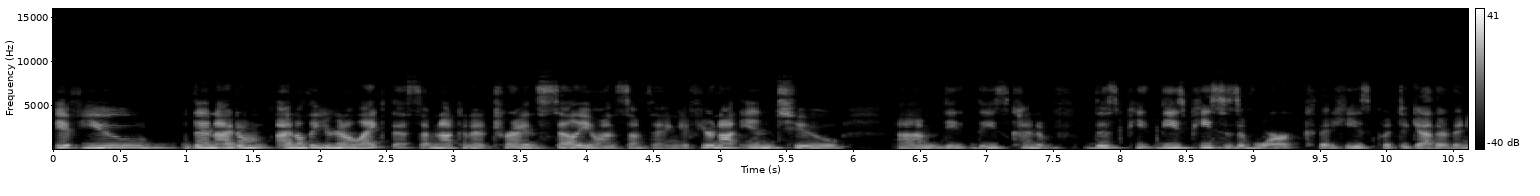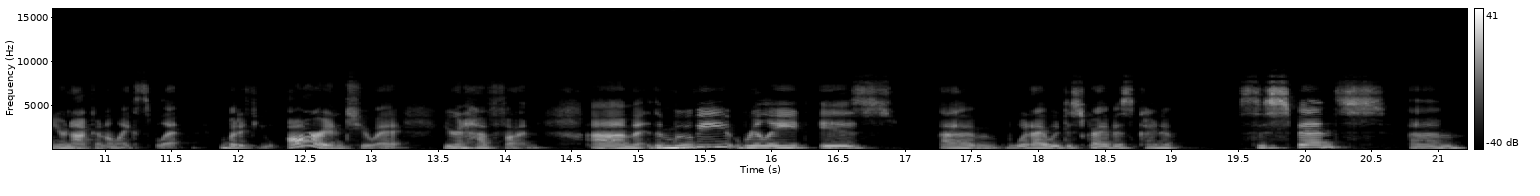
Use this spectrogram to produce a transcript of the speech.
if you then i don't i don't think you're gonna like this. I'm not gonna try and sell you on something. If you're not into um, the, these kind of this these pieces of work that he's put together, then you're not going to like split. But if you are into it, you're going to have fun. Um, the movie really is um, what I would describe as kind of suspense, um,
